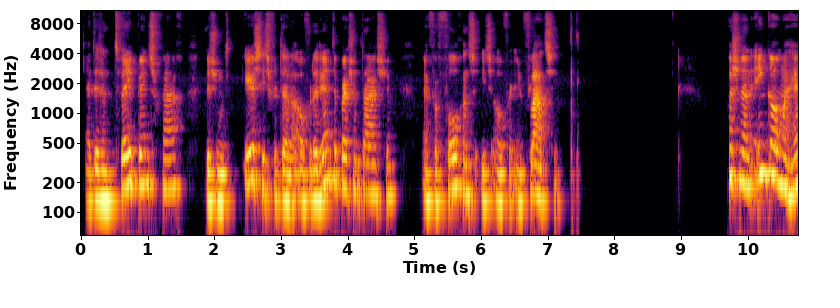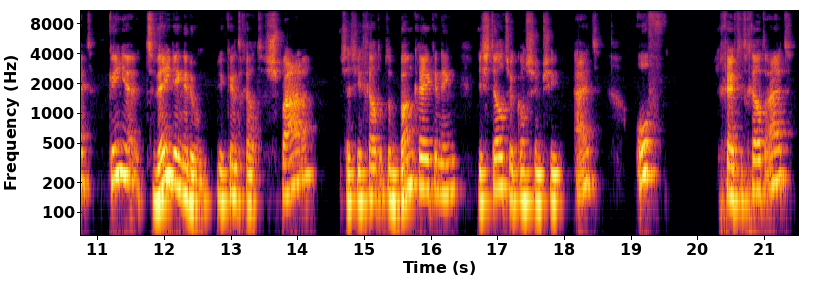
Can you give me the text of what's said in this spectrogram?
Het is een tweepuntsvraag, dus je moet eerst iets vertellen over de rentepercentage en vervolgens iets over inflatie. Als je een inkomen hebt, kun je twee dingen doen. Je kunt geld sparen, zet je geld op de bankrekening, je stelt je consumptie uit, of je geeft het geld uit.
